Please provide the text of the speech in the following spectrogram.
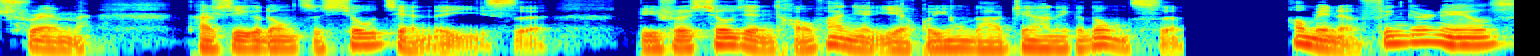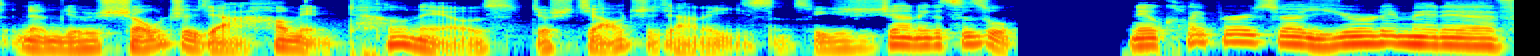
trim，它是一个动词，修剪的意思。比如说修剪头发，你也会用到这样的一个动词。后面的 fingernails，那么就是手指甲；后面 toenails 就是脚趾甲的意思。所以就是这样的一个词组。Nail clippers are usually made of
